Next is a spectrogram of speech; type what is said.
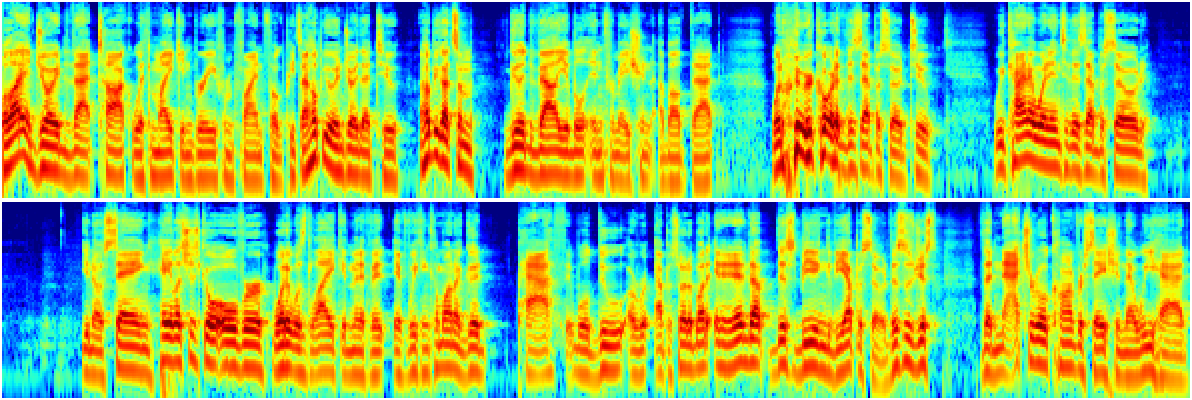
Well, I enjoyed that talk with Mike and Bree from Fine Folk Pizza. I hope you enjoyed that too. I hope you got some good, valuable information about that. When we recorded this episode too, we kind of went into this episode, you know, saying, "Hey, let's just go over what it was like, and then if it if we can come on a good path, we'll do a re- episode about it." And it ended up this being the episode. This was just the natural conversation that we had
